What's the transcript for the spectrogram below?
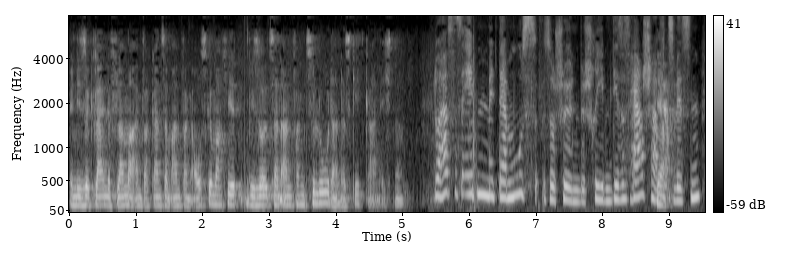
wenn diese kleine Flamme einfach ganz am Anfang ausgemacht wird, wie soll es dann anfangen zu lodern? Das geht gar nicht. Ne? Du hast es eben mit der Mus so schön beschrieben, dieses Herrschaftswissen, ja.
